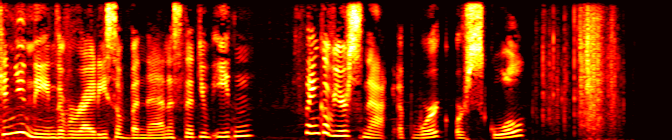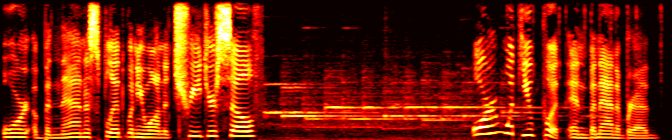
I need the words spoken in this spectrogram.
Can you name the varieties of bananas that you've eaten? Think of your snack at work or school, or a banana split when you want to treat yourself, or what you put in banana bread.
